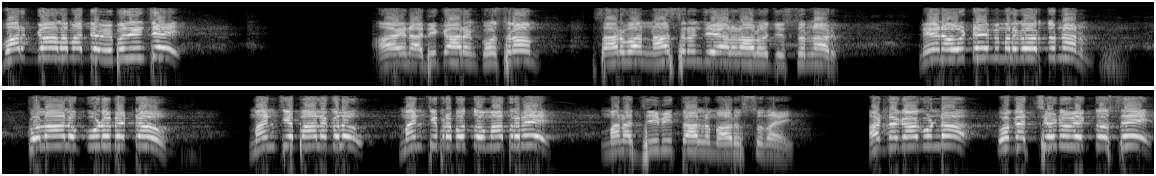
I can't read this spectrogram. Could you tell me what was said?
వర్గాల మధ్య విభజించి ఆయన అధికారం కోసం సర్వనాశనం చేయాలని ఆలోచిస్తున్నాడు. నేను ఒకటే మిమ్మల్ని కోరుతున్నాను. కులాలు కూడబెట్టవు. మంచి పాలకులు మంచి ప్రభుత్వం మాత్రమే మన జీవితాలను మారుస్తున్నాయి. అట్లా కాకుండా ఒక చెడు వ్యక్తి వస్తే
